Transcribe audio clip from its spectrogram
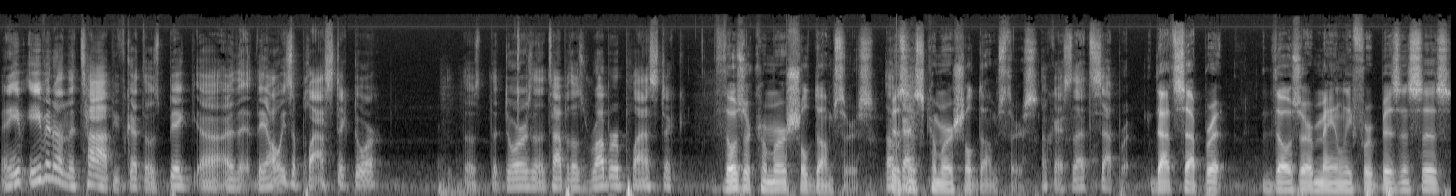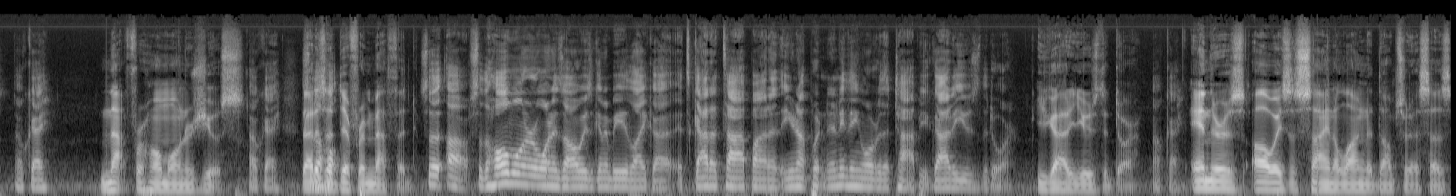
and e- even on the top, you've got those big. Uh, are they, they always a plastic door? Those the doors on the top of those rubber plastic. Those are commercial dumpsters, Okay. business commercial dumpsters. Okay, so that's separate. That's separate. Those are mainly for businesses, Okay. not for homeowners' use. Okay. That so is the a different method. So oh, so the homeowner one is always going to be like a. It's got a top on it. You're not putting anything over the top. You got to use the door. You got to use the door. Okay. And there's always a sign along the dumpster that says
